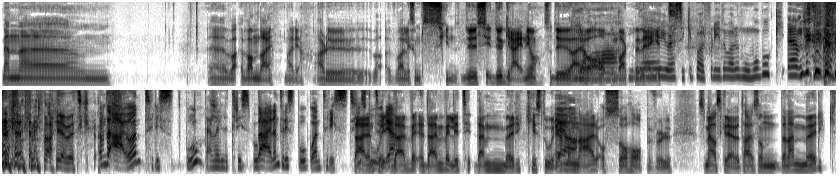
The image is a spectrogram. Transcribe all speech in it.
Men eh, hva, hva med deg, Maria? Er du hva, hva liksom syn... du, sy- du grein jo, så du er jo åpenbart beveget. Det gjorde jeg sikkert bare fordi det var en homobok. Nei, jeg vet ikke. Ja, men det er jo en trist bok. Det er en veldig trist bok. Det er en trist bok og en trist Det er, en, tri- historie. det, er, det, er en veldig, tri- det er en mørk historie, Ja. men den er også håpefull. Som jeg har skrevet her, sånn, den er mørk,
